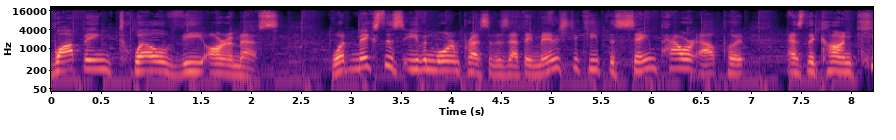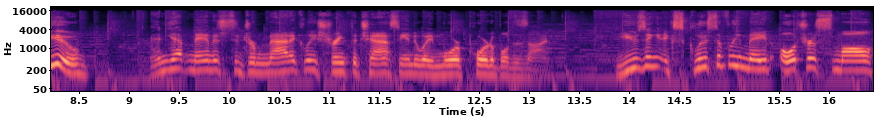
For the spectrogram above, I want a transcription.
whopping 12 V RMS. What makes this even more impressive is that they managed to keep the same power output as the KANN Cube and yet managed to dramatically shrink the chassis into a more portable design. Using exclusively made ultra small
